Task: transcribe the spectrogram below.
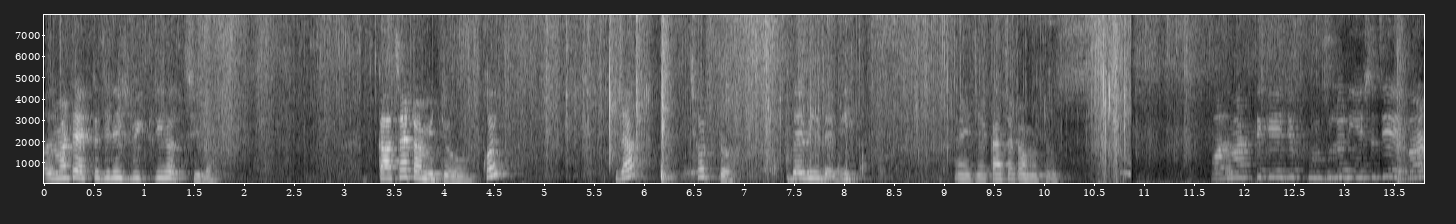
অলমাটে একটা জিনিস বিক্রি হচ্ছিল। কাঁচা টমেটো। কই? যা ছোট্ট। দেবী দেবী। এই যে কাঁচা টমেটো। ওয়ালমার্ট থেকে এই যে ফুলগুলো নিয়ে এসেছি এবার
